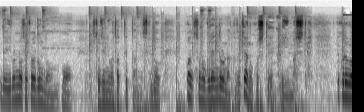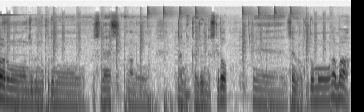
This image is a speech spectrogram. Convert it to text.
でいろんなお酒はどんどんもう人手に渡ってったんですけど、まあ、そのグレンドロナックだけは残してありましてでこれはあの自分の子供ですねあの何人かいるんですけど、えー、最後の子供がま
